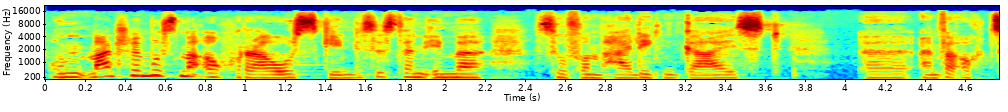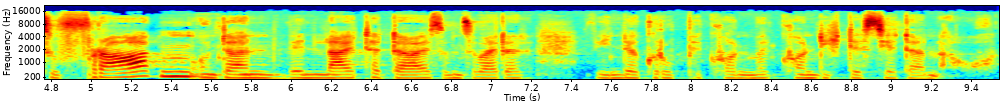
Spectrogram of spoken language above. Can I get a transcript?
Und manchmal muss man auch rausgehen. Das ist dann immer so vom Heiligen Geist äh, einfach auch zu fragen und dann, wenn Leiter da ist und so weiter, wie in der Gruppe kon konnte ich das ja dann auch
